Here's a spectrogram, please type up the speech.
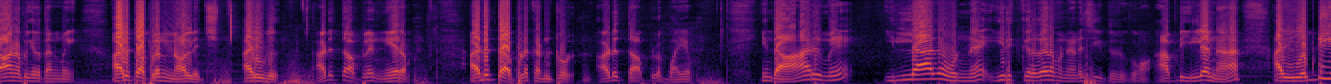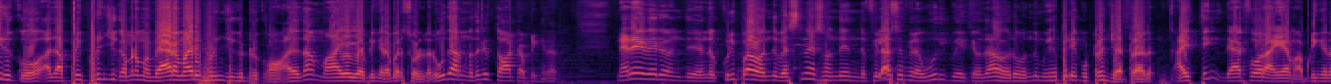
தான் அப்படிங்கிற தன்மை. அடுத்த அப்பில் நாலேஜ் அறிவு. அடுத்த அப்பில் நேரம். அடுத்த அப்பில் கண்ட்ரோல் அடுத்த அப்பில் பயம். இந்த ஆறுமே இல்லாத ஒன்று இருக்கிறத நம்ம நினச்சிக்கிட்டு இருக்கோம். அப்படி இல்லைன்னா அது எப்படி இருக்கோ அது அப்படி புரிஞ்சுக்காம நம்ம வேறு மாதிரி புரிஞ்சுக்கிட்டு இருக்கோம். அதுதான் மாயை அப்படிங்கிற மாதிரி சொல்கிறார் உதாரணத்துக்கு தாட் அப்படிங்கிறார். நிறைய பேர் வந்து அந்த குறிப்பாக வந்து வெஸ்டர்னர்ஸ் வந்து இந்த ஃபிலாசபியில் ஊறி போயிருக்கிறதா அவர் வந்து மிகப்பெரிய குற்றம் சாட்டுறாரு. ஐ திங்க் தேர் ஃபோர் ஐ ஆம் அப்படிங்கிற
